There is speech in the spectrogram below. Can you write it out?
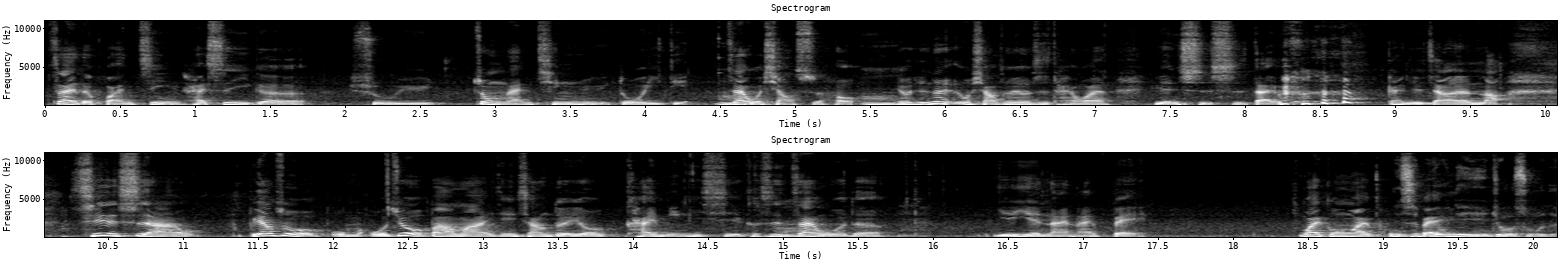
在的环境还是一个属于重男轻女多一点，在我小时候，尤其那我小时候又是台湾原始时代吧，感觉讲得很老，其实是啊，不要说我我们，我觉得我爸妈已经相对又开明一些，可是在我的爷爷奶奶辈。外公外婆辈，你是不用念研究所的，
